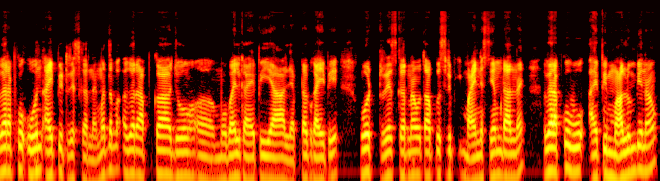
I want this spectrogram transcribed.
अगर आपको ओन आईपी ट्रेस करना है मतलब अगर आपका जो मोबाइल का आईपी या लैपटॉप का आईपी वो ट्रेस करना हो तो आपको सिर्फ़ माइनस एम डालना है। अगर आपको वो आईपी मालूम भी ना हो,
